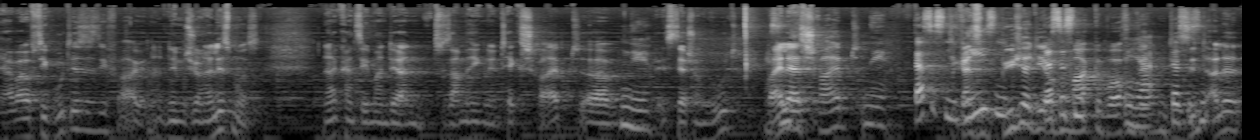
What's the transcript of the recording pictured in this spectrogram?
Ja, aber ob sie gut ist, ist die Frage. Ne? Nimm Journalismus. Ne, kannst du jemanden, der einen zusammenhängenden Text schreibt, äh, nee. ist der schon gut? Weil er es schreibt? Nee, das ist ein Die ganzen Riesen, Bücher, die auf den Markt geworfen ja, werden, die sind alle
